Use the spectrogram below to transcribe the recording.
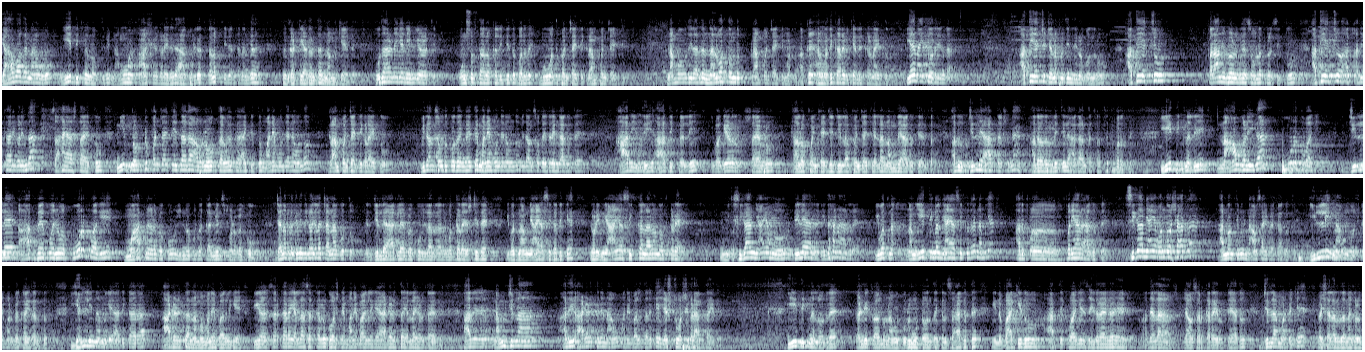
ಯಾವಾಗ ನಾವು ಈ ದಿಕ್ಕಿನಲ್ಲಿ ಹೋಗ್ತೀವಿ, ನಮ್ಮ ಆಶಯಗಳೇನಿದೆ ಆ ಗುರಿನ ತಲುಪ್ತೀವಿ ಅಂತ ನನಗೆ ಗಟ್ಟಿಯಾದಂಥ ನಂಬಿಕೆ ಇದೆ. ಉದಾಹರಣೆಗೆ ನಿಮಗೆ ಹೇಳ್ತೀನಿ. ಹುಣಸೂರು ತಾಲೂಕಲ್ಲಿ ಇದ್ದಿದ್ದು ಬರದೆ ಮೂವತ್ತು ಪಂಚಾಯಿತಿ, ಗ್ರಾಮ ಪಂಚಾಯಿತಿ. ನಮ್ಮ ಅವಧಿಲಿ ಅದನ್ನ ನಲವತ್ತೊಂದು ಗ್ರಾಮ ಪಂಚಾಯಿತಿ ಮಾಡಿದ್ರು ಅಧಿಕಾರ ವಿಕೇಂದ್ರೀಕರಣ ಆಯಿತು. ಏನಾಯಿತು ಅದರಿಂದ? ಅತಿ ಹೆಚ್ಚು ಜನಪ್ರತಿನಿಧಿಗಳು ಬಂದರು. ಅತಿ ಹೆಚ್ಚು ಫಲಾನುಭವಿಗಳಿಗೆ ಸವಲತ್ತುಗಳು ಸಿಕ್ತು. ಅತಿ ಹೆಚ್ಚು ಅಧಿಕಾರಿಗಳಿಂದ ಸಹಾಯ ಆಗ್ತಾ ಇತ್ತು. ನೀವು ದೊಡ್ಡ ಪಂಚಾಯತಿ ಇದ್ದಾಗ ಅವ್ರನ್ನ ಹೋಗಿ ತಲಗಕ್ಕೆ ಆಯ್ತಿತ್ತು ಮನೆ ಮುಂದೆನೇ ಒಂದು ಗ್ರಾಮ ಪಂಚಾಯತಿಗಳಾಯಿತು. ವಿಧಾನಸೌಧಕ್ಕೆ ಹೋದ ಹೆಂಗೈತೆ? ಮನೆ ಮುಂದೆನೇ ಒಂದು ವಿಧಾನಸೌಧ ಇದ್ರೆ ಹೆಂಗಾಗುತ್ತೆ? ಆ ರೀತಿ, ಆ ದಿಕ್ಕಿನಲ್ಲಿ ಇವಾಗ ಹೇಳಿದ್ರು ಸಾಹೇಬರು, ತಾಲೂಕ್ ಪಂಚಾಯತಿ, ಜಿಲ್ಲಾ ಪಂಚಾಯತಿ ಎಲ್ಲ ನಮ್ಮದೇ ಆಗುತ್ತೆ ಅಂತ. ಅದು ಜಿಲ್ಲೆ ಆದ ತಕ್ಷಣ ಅದರ ಅದರ ರೀತಿಯಲ್ಲಿ ಆಗ ಅಂತ ಕರ್ತಕ್ಕೆ ಬರುತ್ತೆ. ಈ ದಿಕ್ಕಿನಲ್ಲಿ ನಾವುಗಳೀಗ ಪೂರಕವಾಗಿ ಜಿಲ್ಲೆ ಆಗಬೇಕು ಎನ್ನುವ ಪೂರಕವಾಗಿ ಮಾತನಾಡಬೇಕು, ಇನ್ನೊಬ್ಬರನ್ನ ಕನ್ವಿನ್ಸ್ ಮಾಡಬೇಕು. ಜನಪ್ರತಿನಿಧಿಗಳಿಗೆಲ್ಲ ಚೆನ್ನಾಗಿ ಗೊತ್ತು, ಇದು ಜಿಲ್ಲೆ ಆಗಲೇಬೇಕು, ಇಲ್ಲಾಂದ್ರೆ ಅದ್ರ ಒತ್ತಡ ಎಷ್ಟಿದೆ. ಇವತ್ತು ನಾವು ನ್ಯಾಯ ಸಿಗೋದಕ್ಕೆ, ನೋಡಿ, ನ್ಯಾಯ ಸಿಕ್ಕಲ್ಲ ಅನ್ನೋದು ಒಂದು ಕಡೆ. ಸಿಗೋ ನ್ಯಾಯವು ಡಿಲೇ ಆದರೆ, ನಿಧಾನ ಆದರೆ. ಇವತ್ತು ನಮ್ಗೆ ಈ ತಿಂಗಳಲ್ಲಿ ನ್ಯಾಯ ಸಿಕ್ಕಿದ್ರೆ ನಮಗೆ ಅದು ಪರಿಹಾರ ಆಗುತ್ತೆ. ಸಿಗೋ ನ್ಯಾಯ ಒಂದು ವರ್ಷ ಆದರೆ ಹನ್ನೊಂದು ತಿಂಗಳು ನಾವು ಸಾಯಬೇಕಾಗುತ್ತೆ. ಇಲ್ಲಿ ನಾವು ಯೋಚನೆ ಮಾಡಬೇಕಾಗಿರೋಂಥದ್ದು. ಎಲ್ಲಿ ನಮಗೆ ಅಧಿಕಾರ, ಆಡಳಿತ ನಮ್ಮ ಮನೆ ಬಾಗಿಲಿಗೆ, ಈಗ ಸರ್ಕಾರ, ಎಲ್ಲ ಸರ್ಕಾರನೂ ಘೋಷಣೆ ಮನೆ ಬಾಗಿಲಿಗೆ ಆಡಳಿತ ಎಲ್ಲ ಹೇಳ್ತಾ ಇದೆ. ಆದರೆ ನಮ್ಮ ಜಿಲ್ಲಾ ಅದಿ ಆಡಳಿತನೇ ನಾವು ಮನೆ ಬಾಗಿಲು ತರೋಕ್ಕೆ ಎಷ್ಟು ವರ್ಷಗಳಾಗ್ತಾ ಇದೆ. ಈ ದಿಕ್ಕಿನಲ್ಲಿ ಹೋದರೆ ಖಂಡಿತವಾಗ್ಲೂ ನಾವು ಗುರಿ ಮುಟ್ಟುವಂಥ ಕೆಲಸ ಆಗುತ್ತೆ. ಇನ್ನು ಬಾಕಿದು ಆರ್ಥಿಕವಾಗಿ ಇದರಾಗ ಅದೆಲ್ಲ ಯಾವ ಸರ್ಕಾರ ಇರುತ್ತೆ, ಅದು ಜಿಲ್ಲಾ ಮಟ್ಟಕ್ಕೆ ಸ್ಪೆಷಲ್ ಅನುದಾನಗಳು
